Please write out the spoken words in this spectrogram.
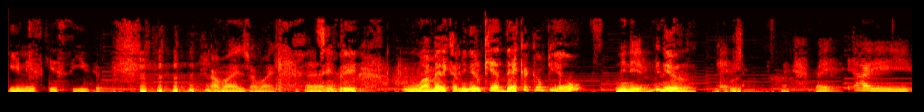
inesquecível. Jamais, jamais. É. Sempre o América Mineiro que é deca campeão Mineiro. mineiro. É. Mas, ai,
